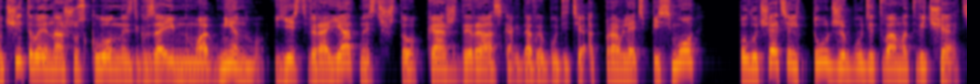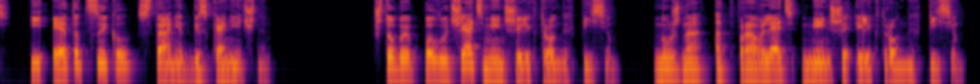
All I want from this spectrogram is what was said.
Учитывая нашу склонность к взаимному обмену, есть вероятность, что каждый раз, когда вы будете отправлять письмо, получатель тут же будет вам отвечать, и этот цикл станет бесконечным. Чтобы получать меньше электронных писем, нужно отправлять меньше электронных писем.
